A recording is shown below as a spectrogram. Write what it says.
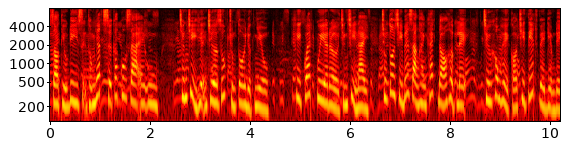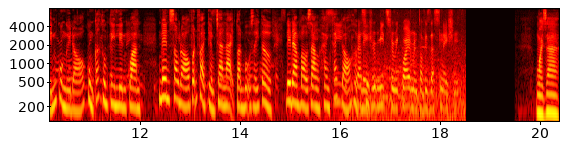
do thiếu đi sự thống nhất giữa các quốc gia EU. Chứng chỉ hiện chưa giúp chúng tôi được nhiều. Khi quét QR chứng chỉ này, chúng tôi chỉ biết rằng hành khách đó hợp lệ, chứ không hề có chi tiết về điểm đến của người đó cùng các thông tin liên quan, nên sau đó vẫn phải kiểm tra lại toàn bộ giấy tờ để đảm bảo rằng hành khách đó hợp lệ. Ngoài ra,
